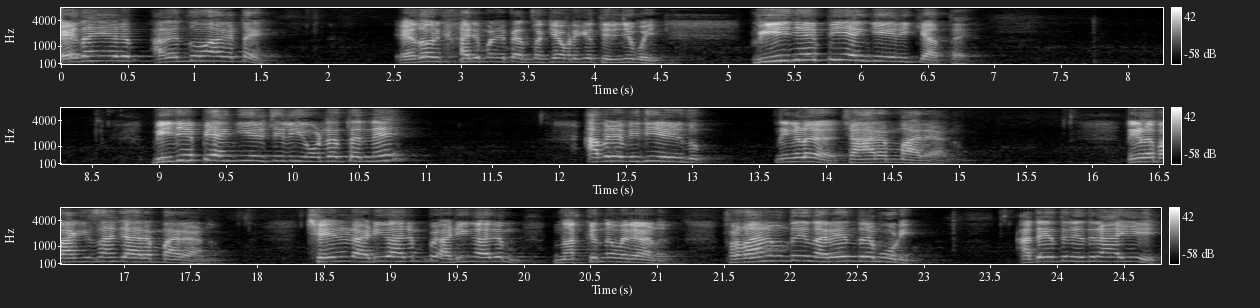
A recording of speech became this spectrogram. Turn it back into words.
ഏതായാലും അതെന്തോ ആകട്ടെ. ഏതോ ഒരു കാര്യം പറഞ്ഞപ്പോൾ എന്തൊക്കെയോ അവിടേക്ക് തിരിഞ്ഞു പോയി. ബി ജെ പി അംഗീകരിക്കാത്ത ബി ജെ പി അംഗീകരിച്ചില്ലെങ്കിൽ ഉടനെ തന്നെ അവരെ വിധി എഴുതും. നിങ്ങൾ ചാരന്മാരാണ്. നിങ്ങൾ പാകിസ്ഥാൻ ചാരന്മാരാണ്. ചൈനയുടെ അടികാലും അടികാലും നക്കുന്നവരാണ്. പ്രധാനമന്ത്രി നരേന്ദ്രമോദി അദ്ദേഹത്തിനെതിരായി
